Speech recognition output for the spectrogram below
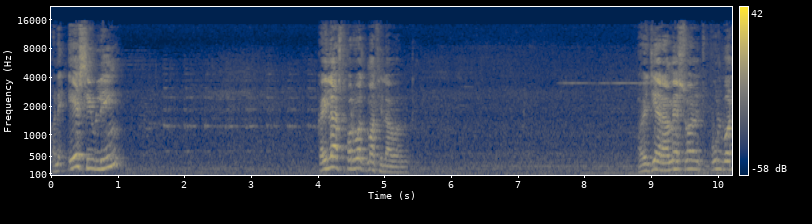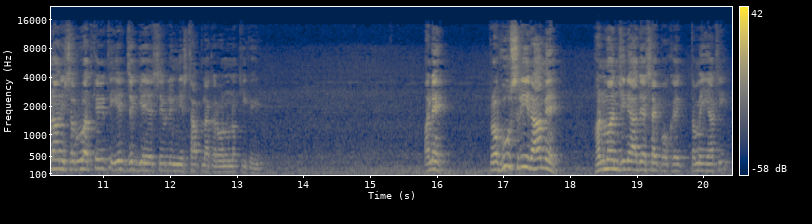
અને એ શિવલિંગ કૈલાસ પર્વતમાંથી લાવવાનું. હવે જ્યાં રામેશ્વર પુલ બનાવવાની શરૂઆત કરી હતી, એ જ જગ્યાએ શિવલિંગની સ્થાપના કરવાનું નક્કી કર્યું. અને પ્રભુ શ્રી રામે હનુમાનજીને આદેશ આપ્યો કે તમે અહીંયાથી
